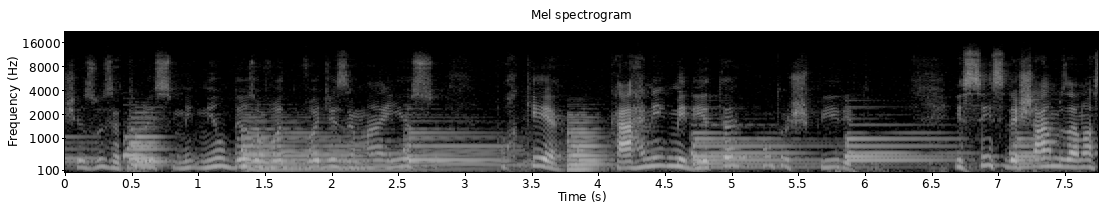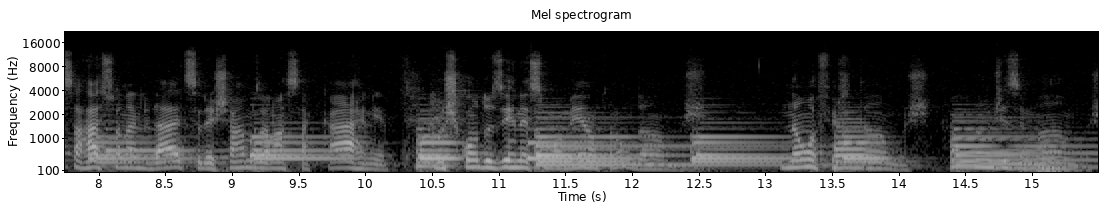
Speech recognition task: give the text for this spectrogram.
Jesus, é tudo isso. Meu Deus, eu vou, vou dizimar isso. Por quê? Carne milita contra o espírito. E sim, se deixarmos a nossa racionalidade, se deixarmos a nossa carne nos conduzir nesse momento, não não ofertamos, não dizimamos.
